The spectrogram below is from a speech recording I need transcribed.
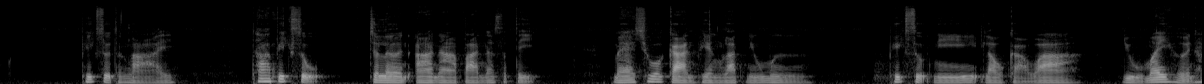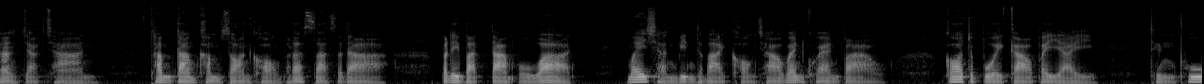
76 ภิกษุทั้งหลาย ถ้าภิกษุเจริญอาณาปานสติ แม้ชั่วการเพียงลัดนิ้วมือ ภิกษุนี้เรากล่าวว่า อยู่ไม่เหินห่างจากฌานทำตามคำสอนของพระศาสดา ปฏิบัติตามโอวาท ไม่ฉันบินทบาทของชาวแว่นแคว้นเปล่า ก็จะป่วยกล่าวไปใหญ่ถึงผู้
